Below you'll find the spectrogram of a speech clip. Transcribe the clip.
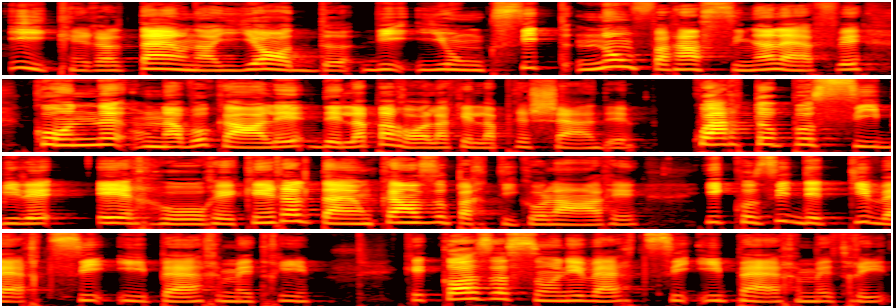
I, che in realtà è una Yod di Yungsit, non farà sinalefe con una vocale della parola che la precede. Quarto possibile errore, che in realtà è un caso particolare, i cosiddetti versi ipermetri. Che cosa sono i versi ipermetri?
